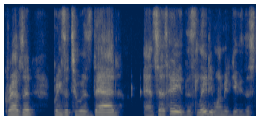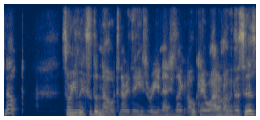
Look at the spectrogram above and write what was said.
grabs it, brings it to his dad, and says, Hey, this lady wanted me to give you this note. So he looks at the note and everything he's reading, and she's like, okay, well, I don't know who this is,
